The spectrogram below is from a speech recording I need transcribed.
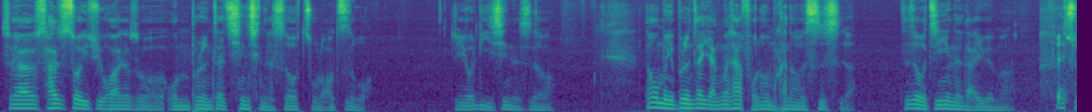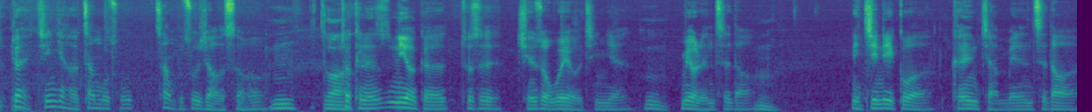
所以他他就说一句话叫做我们不能在清醒的时候阻挠自我，就有理性的时候，但我们也不能在阳光下否认我们看到的事实啊，这是我经验的来源嘛。哎、欸，对，经验和站不住、站不住脚的时候，嗯，对啊，就可能你有个就是前所未有经验，嗯，没有人知道，嗯，你经历过，可你讲没人知道，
